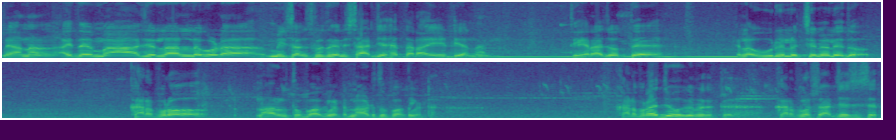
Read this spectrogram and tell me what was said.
నేను అన్నాను అయితే మా జిల్లాల్లో కూడా మీ సంస్కృతి కానీ స్టార్ట్ చేసేస్తారా? ఏంటి? అన్నాను. తీరా చూస్తే ఇలా ఊరిలో వచ్చేనో లేదో. కడపలో నాలుగు తుపాకులట నాటు తుపాకులట. కడప రాజ్యం కడపలో స్టార్ట్ చేసేసారు.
